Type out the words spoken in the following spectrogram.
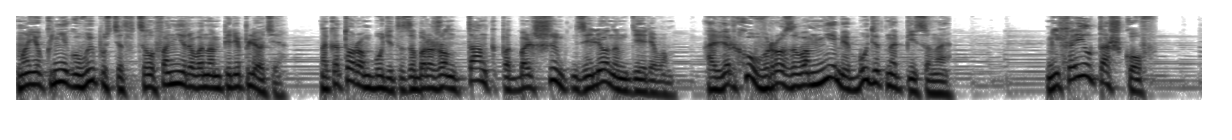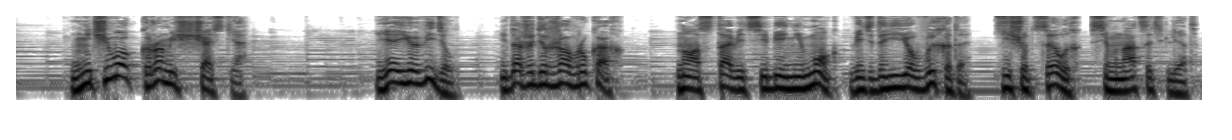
Мою книгу выпустят в целлофанированном переплете, на котором будет изображен танк под большим зеленым деревом, а вверху в розовом небе будет написано «Михаил Ташков. Ничего, кроме счастья». Я ее видел и даже держал в руках, но оставить себе не мог, ведь до ее выхода еще целых 17 лет.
